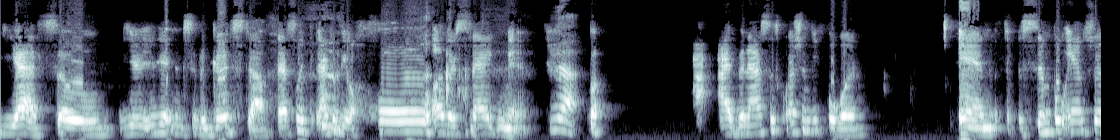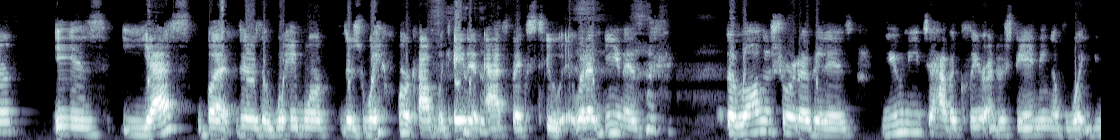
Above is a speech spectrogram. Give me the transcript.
Yes, so you're, you're getting into the good stuff. That's like that could be a whole other segment. Yeah. But I, I've been asked this question before, and the simple answer is yes, but there's a way more there's way more complicated aspects to it. What I mean is the long and short of it is you need to have a clear understanding of what you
